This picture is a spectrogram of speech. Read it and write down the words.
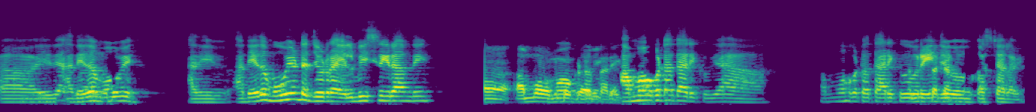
ఆ, ఇది- అదేదో మూవీ అది అదేదో మూవీ ఉంటుంది చూడరా ఎల్బి శ్రీరామ్ది అమ్మో అమ్మో ఒకటో ఒకటో తారీఖు. తారీఖు. అమ్మ ఒకటో తారీఖు యా అమ్మో ఒకటో తారీఖు అంత రేంజ్ కష్టం. కష్టాలు అవి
